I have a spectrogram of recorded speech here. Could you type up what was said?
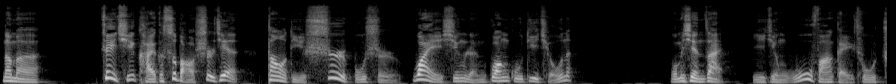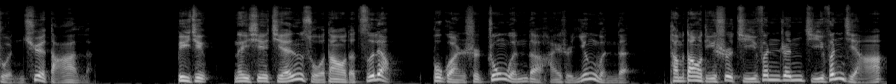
那么，这起凯克斯堡事件到底是不是外星人光顾地球呢？我们现在已经无法给出准确答案了。毕竟那些检索到的资料，不管是中文的还是英文的。他们到底是几分真几分假？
